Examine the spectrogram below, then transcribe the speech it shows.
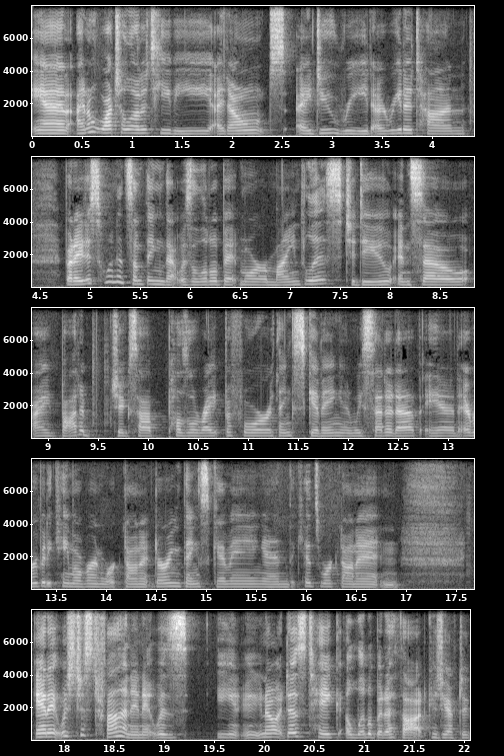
And I don't watch a lot of TV. I don't, I do read, I read a ton, but I just wanted something that was a little bit more mindless to do. And so I bought a jigsaw puzzle right before Thanksgiving and we set it up and everybody came over and worked on it during Thanksgiving and the kids worked on it and, and it was just fun. And it was, you know, it does take a little bit of thought because you have to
